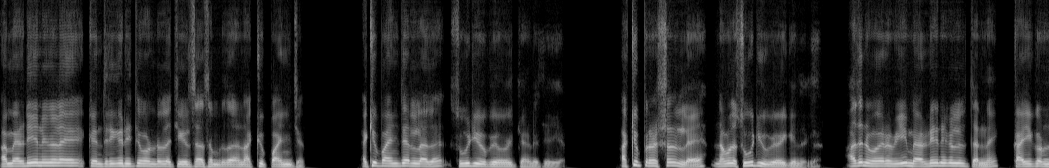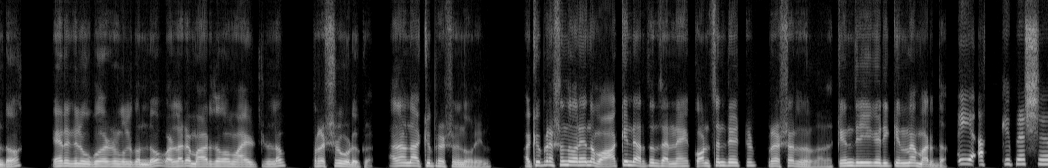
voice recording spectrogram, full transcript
ആ മെറഡിയനുകളെ കേന്ദ്രീകരിച്ചുകൊണ്ടുള്ള ചികിത്സാ സമ്പ്രദായമാണ് അക്യുപഞ്ചർ. അക്യുപഞ്ചറിലത് സൂര്യ ഉപയോഗിക്കുകയാണ് ചെയ്യുക. അക്യുപ്രഷറിൽ നമ്മൾ സൂര്യ ഉപയോഗിക്കുന്നില്ല. അതിന് പകരം ഈ മെറഡിയനുകളിൽ തന്നെ കൈകൊണ്ടോ ഏതെങ്കിലും ഉപകരണങ്ങൾ കൊണ്ടോ വളരെ മാർദ്ദവമായിട്ടുള്ള പ്രഷർ കൊടുക്കുക. അതാണ് അക്യുപ്രഷർ എന്ന് പറയുന്നത്. അക്യുപ്രഷർ എന്ന് പറയുന്ന വാക്കിന്റെ അർത്ഥം തന്നെ കോൺസെൻട്രേറ്റഡ് പ്രഷർ എന്നുള്ളതാണ് കേന്ദ്രീകരിക്കുന്ന മർദ്ദം. ഈ അക്യുപ്രഷർ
